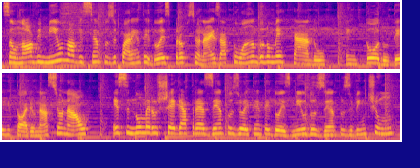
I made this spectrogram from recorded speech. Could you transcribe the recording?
são 9.942 profissionais atuando no mercado. Em todo o território nacional, esse número chega a 382.221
